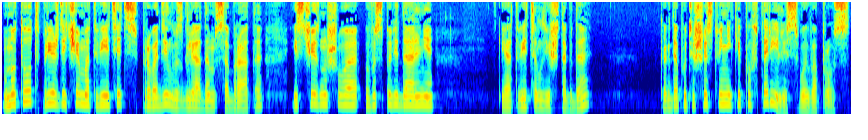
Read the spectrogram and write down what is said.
Но тот, прежде чем ответить, проводил взглядом собрата, исчезнувшего в исповедальне, и ответил лишь тогда, когда путешественники повторили свой вопрос.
